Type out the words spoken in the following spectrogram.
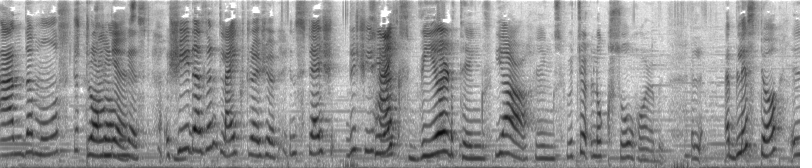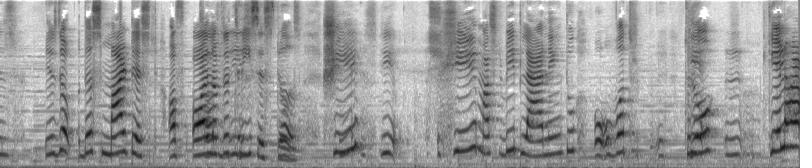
and the most strongest. She doesn't like treasure. Instead, she, she, likes weird things. Yeah, things which look so horrible. A blister is is the the smartest of all of the three sisters. She he she must be planning to overthrow kill her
